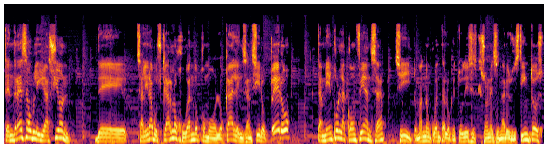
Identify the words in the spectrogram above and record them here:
tendrá esa obligación de salir a buscarlo jugando como local en San Siro, pero también con la confianza, sí, tomando en cuenta lo que tú dices, que son escenarios distintos,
